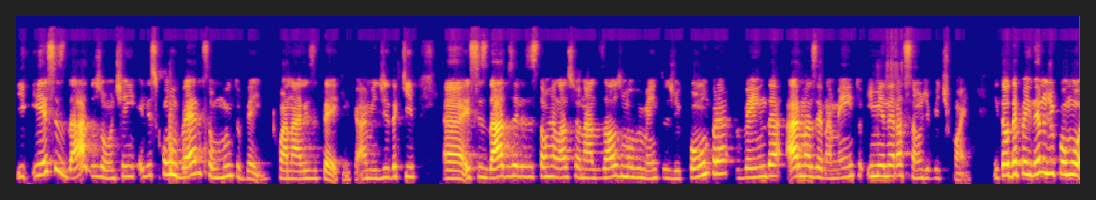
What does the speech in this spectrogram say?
E, e, esses dados ontem, eles conversam muito bem com a análise técnica, à medida que Uh, esses dados eles estão relacionados aos movimentos de compra, venda, armazenamento e mineração de Bitcoin. Então, dependendo de como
